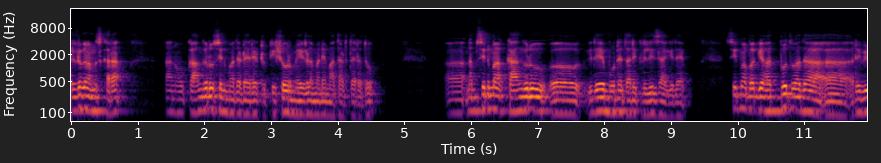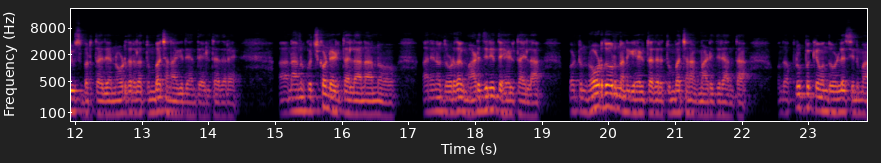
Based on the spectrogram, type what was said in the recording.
ಎಲ್ರಿಗೂ ನಮಸ್ಕಾರ. ನಾನು ಕಾಂಗರು ಸಿನಿಮಾದ ಡೈರೆಕ್ಟರ್ ಕಿಶೋರ್ ಮೇಗಳ ಮನೆ ಮಾತಾಡ್ತಾ ಇರೋದು. ನಮ್ಮ ಸಿನಿಮಾ ಕಾಂಗರು ಇದೇ ಮೂರನೇ ತಾರೀಕು ರಿಲೀಸ್ ಆಗಿದೆ. ಸಿನಿಮಾ ಬಗ್ಗೆ ಅದ್ಭುತವಾದ ರಿವ್ಯೂಸ್ ಬರ್ತಾ ಇದೆ. ನೋಡಿದ್ರೆಲ್ಲ ತುಂಬ ಚೆನ್ನಾಗಿದೆ ಅಂತ ಹೇಳ್ತಾ ಇದ್ದಾರೆ. ನಾನು ಕೊಚ್ಕೊಂಡು ಹೇಳ್ತಾ ಇಲ್ಲ. ನಾನು, ನಾನೇನೋ ದೊಡ್ಡದಾಗಿ ಮಾಡಿದ್ದೀನಿ ಅಂತ ಹೇಳ್ತಾ ಇಲ್ಲ. ಬಟ್ ನೋಡಿದವ್ರು ನನಗೆ ಹೇಳ್ತಾ ಇದ್ದಾರೆ, ತುಂಬ ಚೆನ್ನಾಗಿ ಮಾಡಿದ್ದೀರಾ ಅಂತ. ಒಂದು ಅಪರೂಪಕ್ಕೆ ಒಂದು ಒಳ್ಳೆ ಸಿನಿಮಾ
